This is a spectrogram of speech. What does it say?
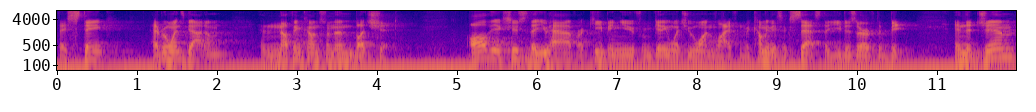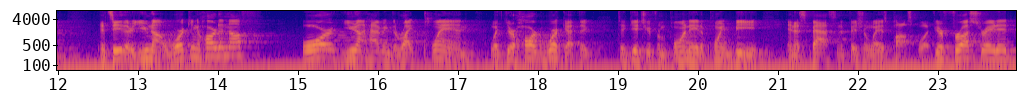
They stink, everyone's got them, and nothing comes from them but shit. All the excuses that you have are keeping you from getting what you want in life and becoming the success that you deserve to be. In the gym, it's either you not working hard enough or you not having the right plan with your hard work ethic to get you from point A to point B in as fast and efficient way as possible. If you're frustrated,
